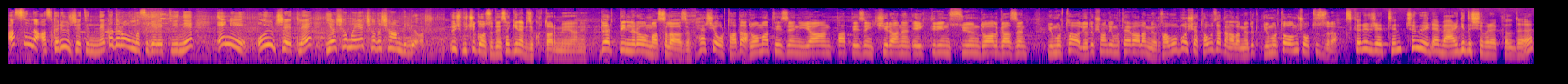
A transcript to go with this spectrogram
Aslında asgari ücretin ne kadar olması gerektiğini en iyi o ücretle yaşamaya çalışan biliyor. 3,5 olsa desek yine bizi kurtarmıyor yani. 4000 lira olması lazım. Her şey ortada. Domatesin, yağın, patatesin, kiranın, elektriğin, suyun, doğalgazın. Yumurta alıyorduk. Şu anda yumurta eve alamıyoruz. Tavuğu boş ya. Tavuğu zaten alamıyorduk. Yumurta olmuş 30 lira. Asgari ücretin tümüyle vergi dışı bırakıldığı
